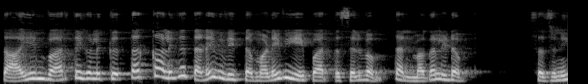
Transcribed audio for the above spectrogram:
தாயின் வார்த்தைகளுக்கு தற்காலிக தடை விதித்த மனைவியை பார்த்த செல்வம் தன் மகளிடம் சஜினி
